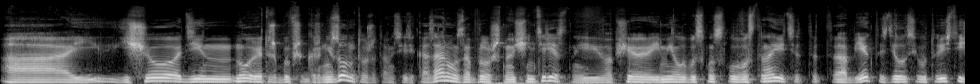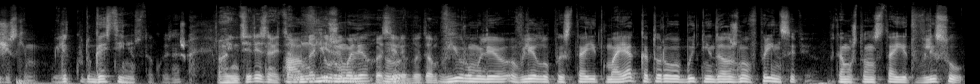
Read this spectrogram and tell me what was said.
А еще один, ну, это же бывший гарнизон тоже, там все эти казармы заброшены, очень интересно, и вообще имело бы смысл восстановить этот объект и сделать его туристическим. Или какую-то гостиницу такой, знаешь. А интересно, ведь там А в многие же Юрмале, бы хотели бы там... в Юрмале в Лелупе стоит маяк, которого быть не должно в принципе, потому что он стоит в лесу.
